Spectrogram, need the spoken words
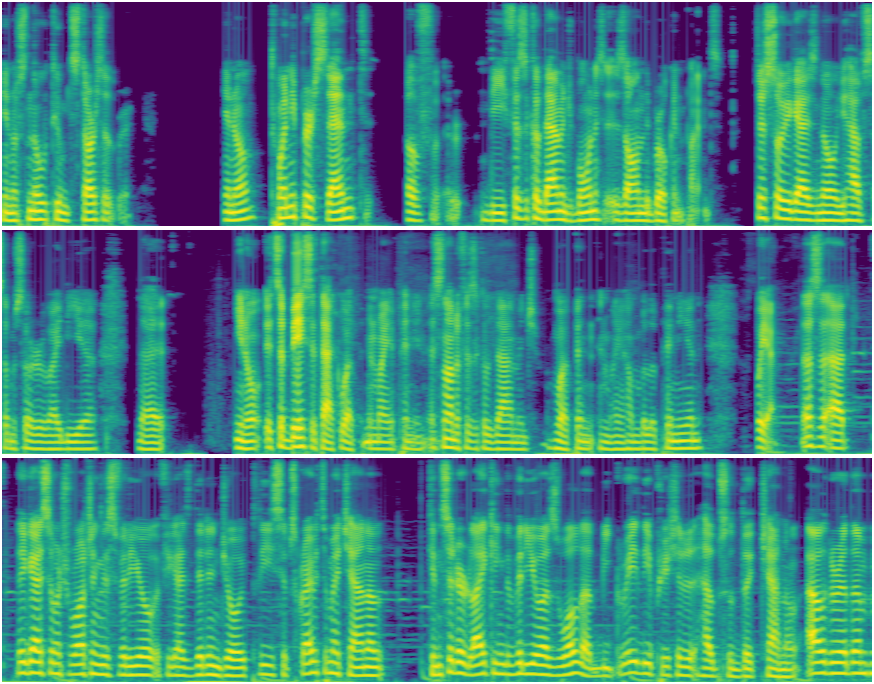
you know snow tombed star silver. You know 20 percent of the physical damage bonus is on the broken pines. Just so you guys know you have some sort of idea that you know it's a base attack weapon in my opinion. It's not a physical damage weapon in my humble opinion. But yeah that's the ad. Thank you guys so much for watching this video. If you guys did enjoy please subscribe to my channel. Consider liking the video as well. That'd be greatly appreciated. It helps with the channel algorithm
